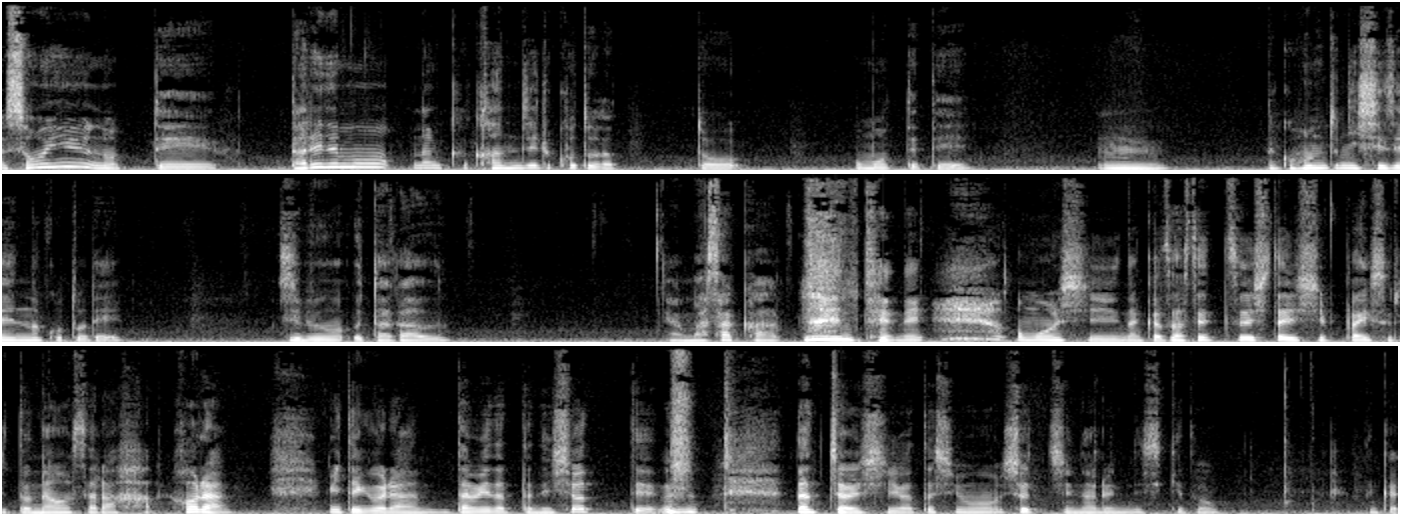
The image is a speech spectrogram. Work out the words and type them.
そういうのって誰でもなんか感じることだと思っててうん。なんか本当に自然なことで自分を疑う。いやまさかってね思うしなんか挫折したり失敗するとなおさらほら見てごらんダメだったでしょって なっちゃうし私もしょっちゅうなるんですけどなんか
